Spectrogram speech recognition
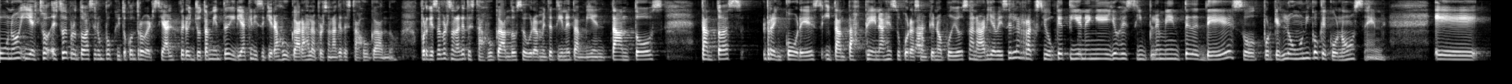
uno, y esto, esto de pronto va a ser un poquito controversial, pero yo también te diría que ni siquiera juzgaras a la persona que te está juzgando, porque esa persona que te está juzgando seguramente tiene también tantos, tantas rencores y tantas penas en su corazón que no ha podido sanar y a veces la reacción que tienen ellos es simplemente de, eso, porque es lo único que conocen. Eh,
